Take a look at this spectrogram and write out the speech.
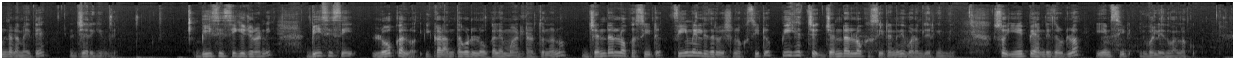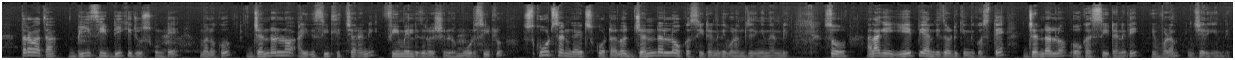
ఉండడం అయితే జరిగింది. బీసీసీకి చూడండి. బీసీసీ లోకల్లో ఇక్కడ అంతా కూడా లోకలే మాట్లాడుతున్నాను. జనరల్లో ఒక సీటు ఫీమేల్ రిజర్వేషన్లో ఒక సీటు పీహెచ్ జనరల్లో ఒక సీట్ అనేది ఇవ్వడం జరిగింది. సో ఏపీ అన్రిజర్వ్డ్లో ఏం సీట్ ఇవ్వలేదు వాళ్ళకు. తర్వాత బీసీడీకి చూసుకుంటే మనకు జనరల్లో ఐదు సీట్లు ఇచ్చారండి. ఫీమేల్ రిజర్వేషన్లో మూడు సీట్లు. స్కూట్స్ అండ్ గైడ్స్ కోటాలో జనరల్లో ఒక సీట్ అనేది ఇవ్వడం జరిగిందండి. సో అలాగే ఏపీ అన్రిజర్వ్డ్ కిందకి వస్తే జనరల్లో ఒక సీట్ అనేది ఇవ్వడం జరిగింది.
